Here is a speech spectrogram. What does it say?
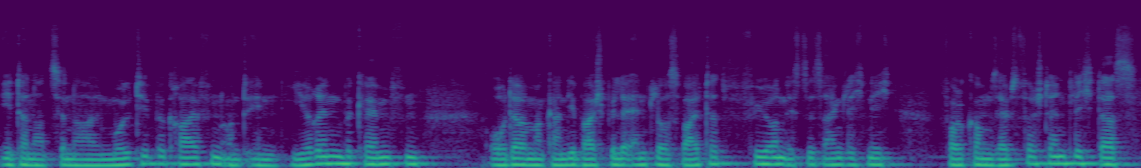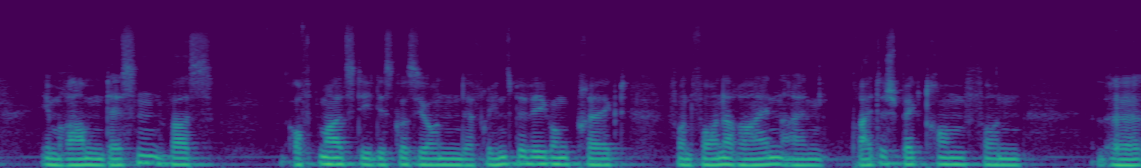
internationalen Multi begreifen und ihn hierin bekämpfen. Oder man kann die Beispiele endlos weiterführen. Ist es eigentlich nicht vollkommen selbstverständlich, dass im Rahmen dessen, was oftmals die Diskussionen der Friedensbewegung prägt, von vornherein ein breites Spektrum von äh,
